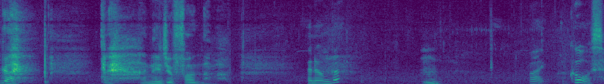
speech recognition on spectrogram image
Look, I, I need your phone number. A number? right, of course.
